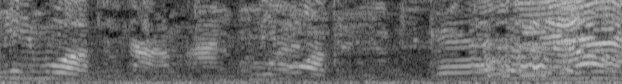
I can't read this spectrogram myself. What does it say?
มีหมวกสามอันมีหมวกเออ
